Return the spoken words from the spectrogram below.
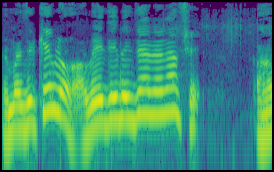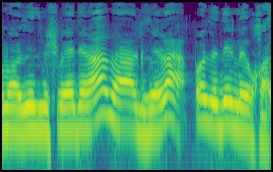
הם מזיקים לו, אבל דין יגדל לנפשי. אמר זה בשמי דרבה, גזירה, פה זה דין מיוחד.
